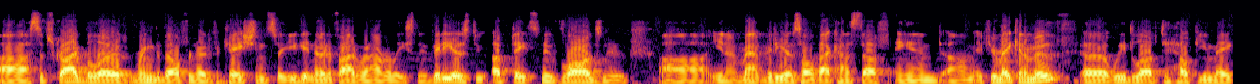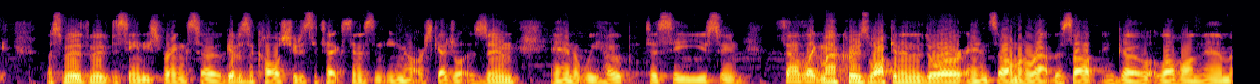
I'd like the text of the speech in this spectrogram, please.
Uh, subscribe below, ring the bell for notifications so you get notified when I release new videos, do updates, new vlogs, new uh, you know map videos, all that kind of stuff. And um, if you're making a move, uh, we'd love to help you make a smooth move to Sandy Springs. So give us a call, shoot us a text, send us an email, or schedule a Zoom, and we hope to see you soon sounds like my crew's walking in the door and so i'm going to wrap this up and go love on them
